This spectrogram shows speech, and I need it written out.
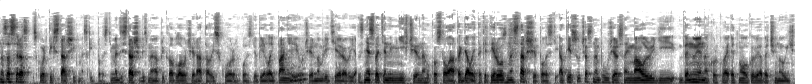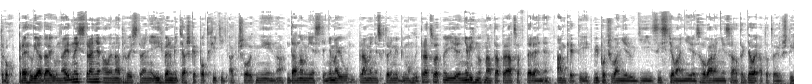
no zase raz skôr tých starších mestských povestí. Medzi starší by sme napríklad v Lovoči rátali skôr povesť o Bielej pane, mm-hmm. o Čiernom rytierovi, z nesveteným mních Čierneho kostola a tak ďalej. Také tie rôzne staršie povesti. A a tie súčasné bohužiaľ sa im málo ľudí venuje, nakoľko aj etnológovia väčšinou ich trochu prehliadajú na jednej strane, ale na druhej strane ich veľmi ťažké podchytiť, ak človek nie je na danom mieste, nemajú pramene, s ktorými by mohli pracovať. Je nevyhnutná tá práca v teréne, ankety, vypočúvanie ľudí, zisťovanie, zhováranie sa a tak ďalej a toto je vždy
